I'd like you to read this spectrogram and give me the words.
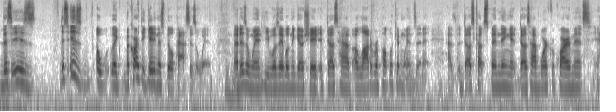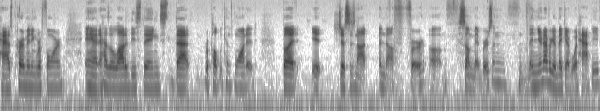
this is this is a, like McCarthy getting this bill passed is a win. Mm-hmm. That is a win. He was able to negotiate. It does have a lot of Republican wins in it. Has, it does cut spending. It does have work requirements. It has permitting reform, and it has a lot of these things that Republicans wanted, but it just is not enough for um, some members, and and you're never going to make everyone happy.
